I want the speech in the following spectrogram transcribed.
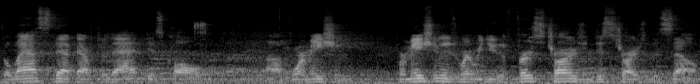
the last step after that is called uh, formation. Formation is where we do the first charge and discharge of the cell.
